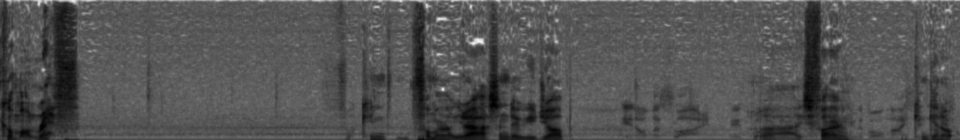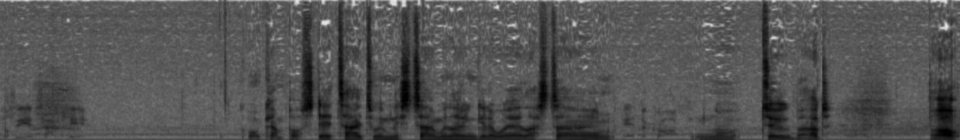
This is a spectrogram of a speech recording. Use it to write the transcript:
Come on, ref. Fucking thumb out your ass and do your job. Ah, it's fine. He can get up. On, Campos. Stay tight to him this time. We let him get away last time. Not too bad. Oh.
